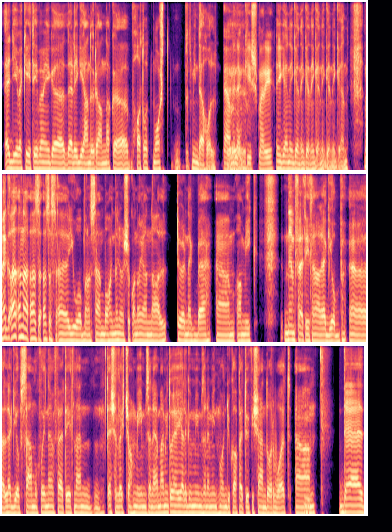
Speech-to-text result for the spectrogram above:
egy éve, két éve még eléggé undergroundnak hatott most mindenhol. Ja, mindenki ismeri. Igen, igen, igen, igen, igen, igen. Meg az, az, az jó abban a számban, hogy nagyon sokan olyannal törnek be, amik nem feltétlen a legjobb, legjobb számuk, vagy nem feltétlen esetleg csak mémzene, mármint olyan jellegű mémzene, mint mondjuk a Petőfi Sándor volt. Hmm de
